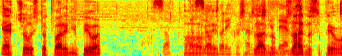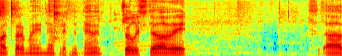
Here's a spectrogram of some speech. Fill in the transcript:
E, čuli ste otvaranje piva. Sad, da se Ovaj, otvori košarkaške zajedno, teme. Zajedno sa pivom otvaramo i nepretne teme. Čuli ste ovaj, a,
